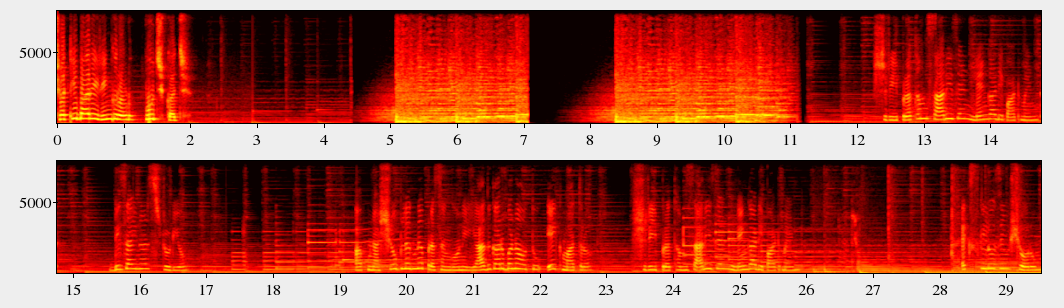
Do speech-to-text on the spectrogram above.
Chhathi Bari ring road, Bhuj Kutch. Shri Pratham sarees and lenga department, designer studio. આપના શુભ લગ્ન પ્રસંગોને યાદગાર બનાવતું એકમાત્ર Shri Pratham sarees and lenga department. Exclusive showroom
